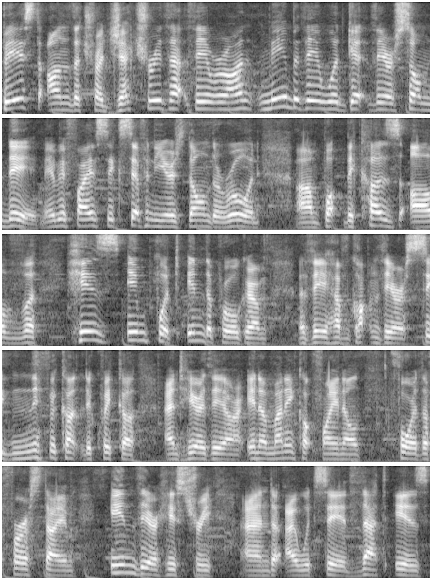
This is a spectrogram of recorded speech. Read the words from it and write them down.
based on the trajectory that they were on, maybe they would get there someday, maybe five, six, seven years down the road. Um, but because of his input in the program, they have gotten there significantly quicker. And here they are in a Manning Cup final for the first time in their history. And I would say that is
